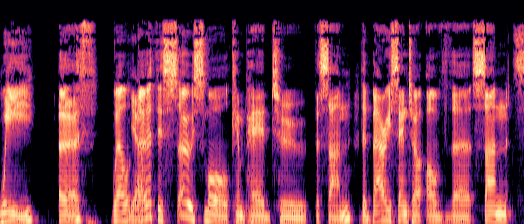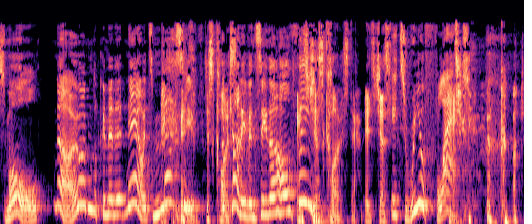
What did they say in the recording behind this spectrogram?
we, Earth, well, Yeah. Earth is so small compared to the sun. The barycenter of the sun, Small? No, I'm looking at it now. It's massive. Just close. I can't even see the whole thing. it's just close now. It's just, It's real flat. God.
